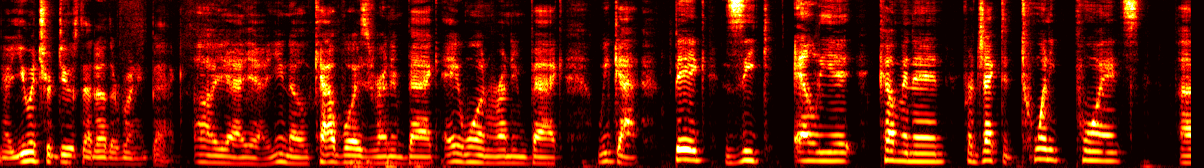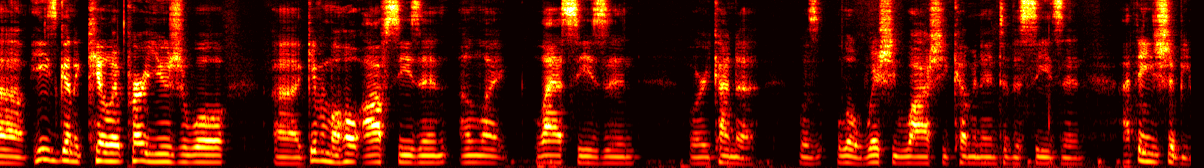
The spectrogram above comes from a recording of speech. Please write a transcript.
Now you introduce that other running back. Oh yeah, yeah. You know, Cowboys running back, A one running back. We got big Zeke Elliott coming in, projected twenty points. Um, he's gonna kill it per usual. Uh, give him a whole off season, unlike last season, where he kind of was a little wishy washy coming into the season. I think he should be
